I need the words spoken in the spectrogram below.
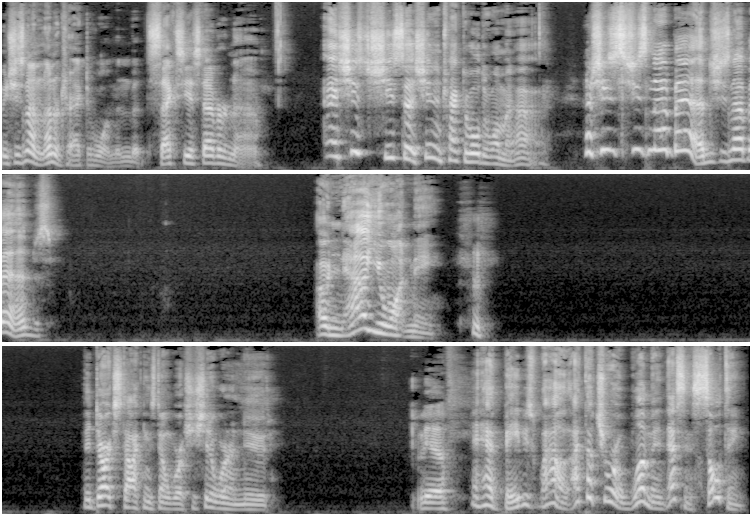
I mean, she's not an unattractive woman, but sexiest ever? No. and she's she's uh, she's an attractive older woman. Uh, No, she's she's not bad. She's not bad. Just oh, now you want me? the dark stockings don't work. She should have worn a nude yeah. and have babies. Wow, I thought you were a woman. That's insulting.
